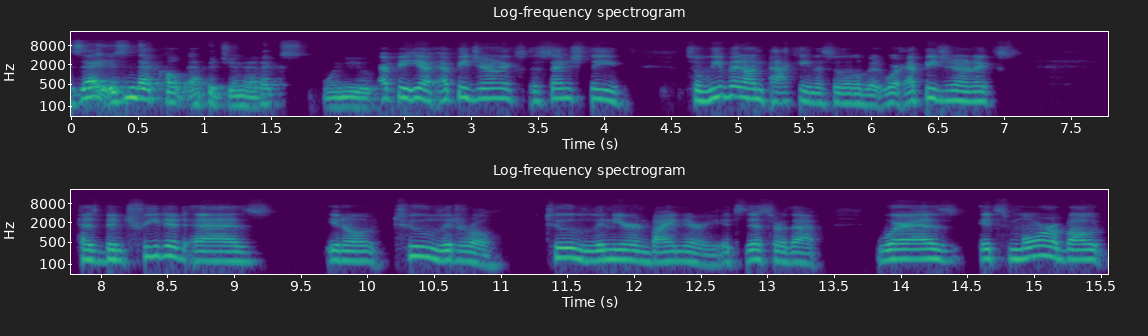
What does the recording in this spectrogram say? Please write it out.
Is that isn't that called epigenetics? When you Epi, yeah, epigenetics essentially. So we've been unpacking this a little bit, where epigenetics has been treated as, you know, too literal, too linear and binary. It's this or that. Whereas it's more about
